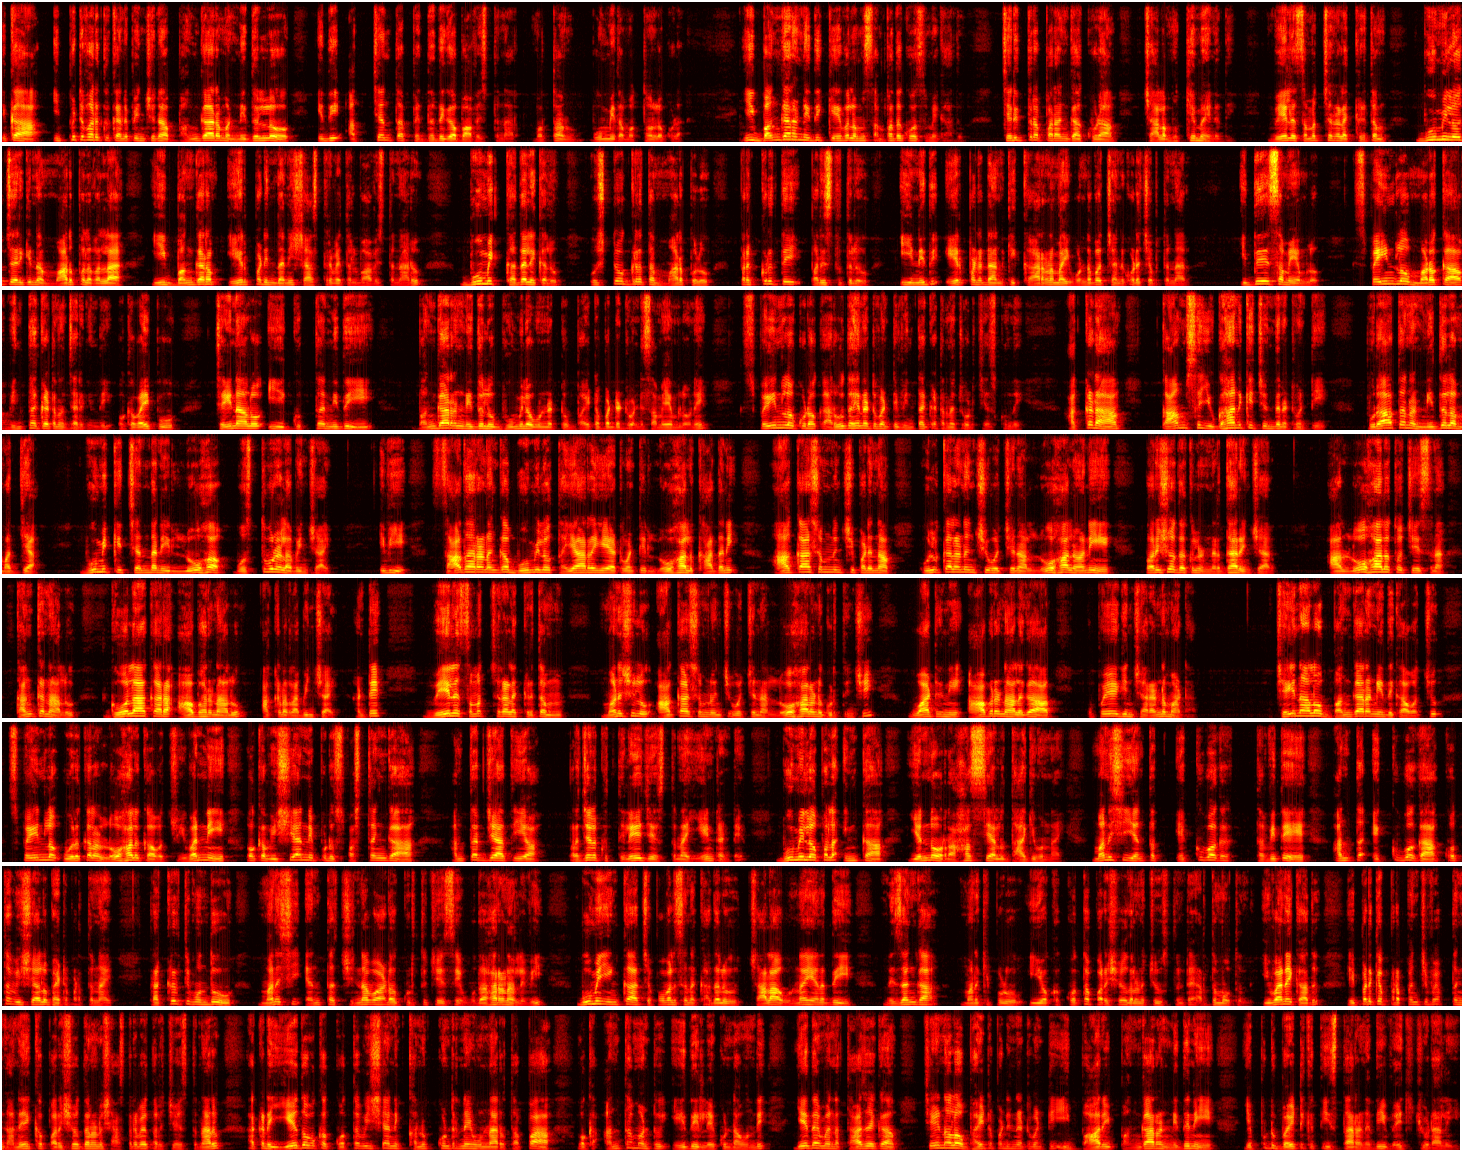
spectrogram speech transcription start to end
ఇక ఇప్పటివరకు కనిపించిన బంగారం నిధుల్లో ఇది అత్యంత పెద్దదిగా భావిస్తున్నారు. మొత్తం భూమి మీద మొత్తంలో కూడా. ఈ బంగారం నిధి కేవలం సంపద కోసమే కాదు, చరిత్రపరంగా కూడా చాలా ముఖ్యమైనది. వేల సంవత్సరాల క్రితం భూమిలో జరిగిన మార్పుల వల్ల ఈ బంగారం ఏర్పడిందని శాస్త్రవేత్తలు భావిస్తున్నారు. భూమి కదలికలు, ఉష్ణోగ్రత మార్పులు, ప్రకృతి పరిస్థితులు ఈ నిధి ఏర్పడడానికి కారణమై ఉండవచ్చని కూడా చెబుతున్నారు. ఇదే సమయంలో స్పెయిన్‌లో మరొక వింత ఘటన జరిగింది. ఒకవైపు చైనాలో ఈ గుప్త నిధి బంగారం నిధులు భూమిలో ఉన్నట్టు బయటపడ్డటువంటి సమయంలోనే స్పెయిన్‌లో కూడా ఒక అరుదైనటువంటి వింత ఘటన చోటు చేసుకుంది. అక్కడ కాంస్య యుగానికి చెందినటువంటి పురాతన నిధుల మధ్య భూమికి చెందని లోహ వస్తువులు లభించాయి. ఇవి సాధారణంగా భూమిలో తయారయ్యేటువంటి లోహాలు కాదని, ఆకాశం నుంచి పడిన ఉల్కల నుంచి వచ్చిన లోహాలు అని పరిశోధకులు నిర్ధారించారు. ఆ లోహాలతో చేసిన కంకణాలు, గోళాకార ఆభరణాలు అక్కడ లభించాయి. అంటే వేల సంవత్సరాల క్రితం మనుషులు ఆకాశం నుంచి వచ్చిన లోహాలను గుర్తించి వాటిని ఆభరణాలుగా ఉపయోగించారన్నమాట. చైనాలో బంగారం ఇది కావచ్చు, స్పెయిన్‌లో ఉలకల లోహాలు కావచ్చు ఇవన్నీ ఒక విషయాన్ని ఇప్పుడు స్పష్టంగా అంతర్జాతీయ ప్రజలకు తెలియజేస్తున్నాయి. ఏంటంటే భూమి లోపల ఇంకా ఎన్నో రహస్యాలు దాగి ఉన్నాయి. మనిషి ఎంత ఎక్కువగా తవ్వితే అంత ఎక్కువగా కొత్త విషయాలు బయటపడుతున్నాయి. ప్రకృతి ముందు మనిషి ఎంత చిన్నవాడో గుర్తు చేసే ఉదాహరణలు ఇవి భూమి ఇంకా చెప్పవలసిన కథలు చాలా ఉన్నాయన్నది నిజంగా మనకిప్పుడు ఈ యొక్క కొత్త పరిశోధనలు చూస్తుంటే అర్థమవుతుంది. ఇవనే కాదు ఇప్పటికే ప్రపంచవ్యాప్తంగా అనేక పరిశోధనలు శాస్త్రవేత్తలు చేస్తున్నారు. అక్కడ ఏదో ఒక కొత్త విషయాన్ని కనుక్కుంటూనే ఉన్నారు తప్ప ఒక అంతమంటూ ఏదీ లేకుండా ఉంది. ఏదేమైనా తాజాగా చైనాలో బయటపడినటువంటి ఈ భారీ బంగారం నిధిని ఎప్పుడు బయటికి తీస్తారనేది వేచి చూడాలి.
